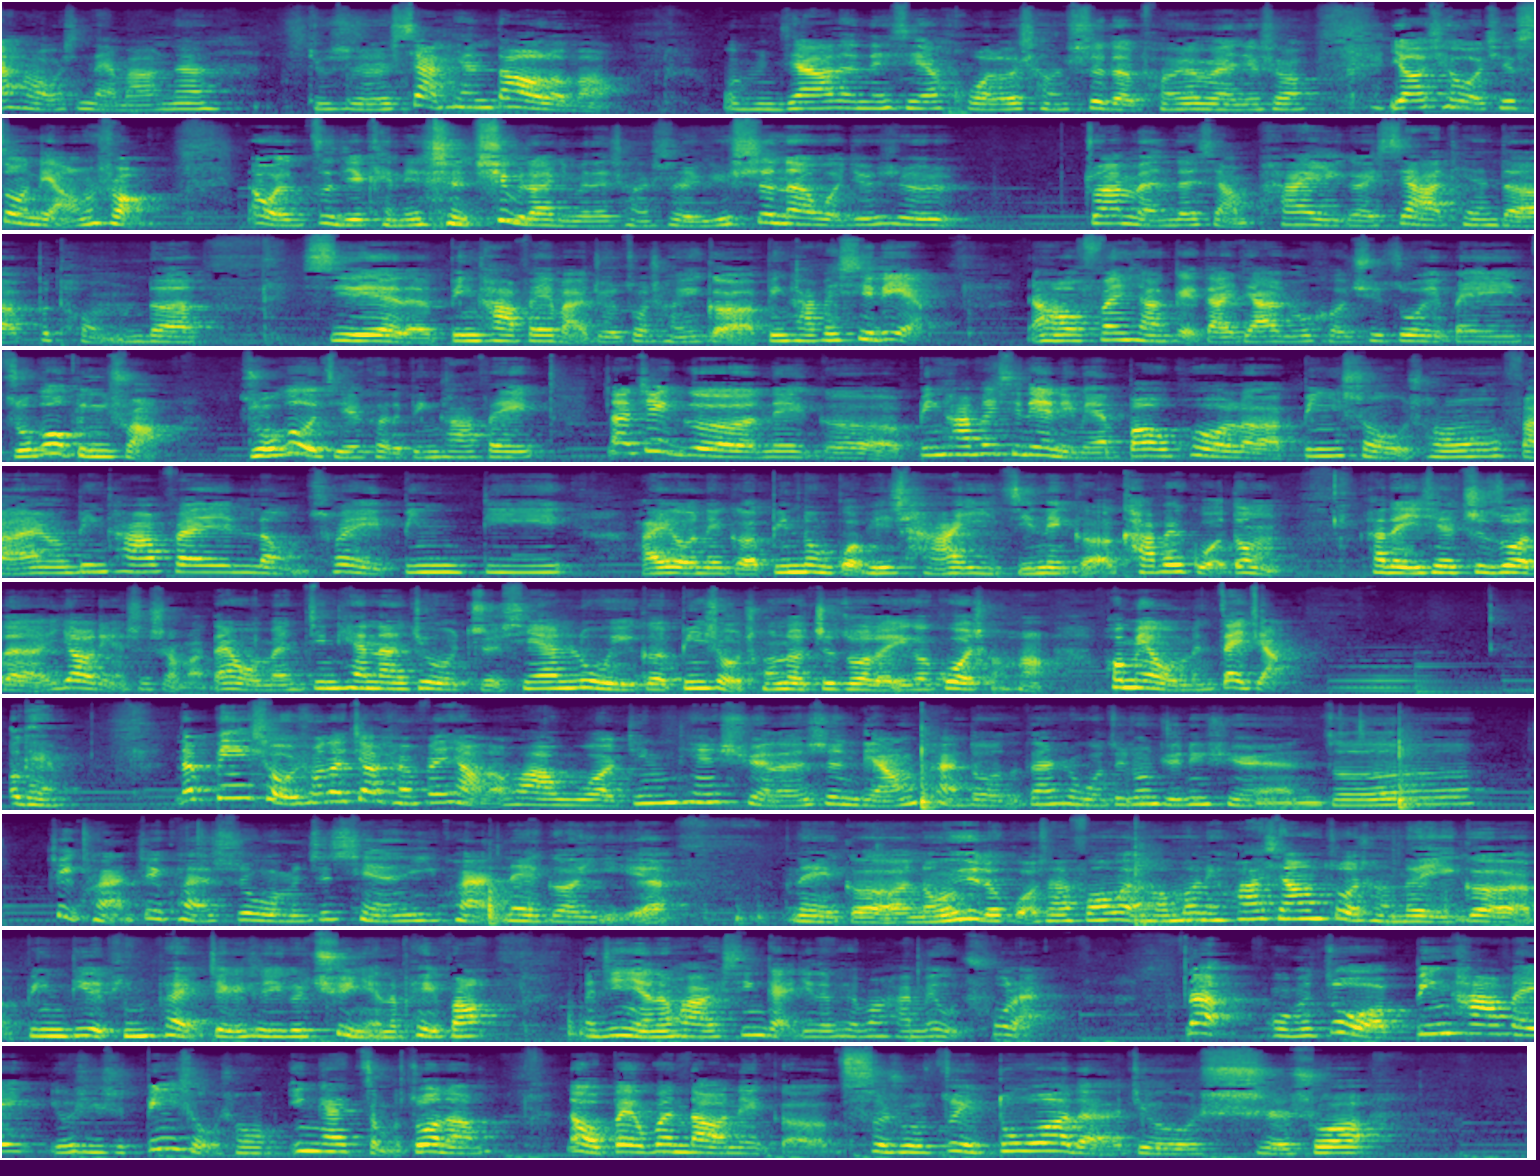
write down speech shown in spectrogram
大家好，我是奶妈。那就是夏天到了嘛，我们家的那些火炉城市的朋友们就说邀请我去送凉爽，那我自己肯定是去不了你们的城市。于是呢，我就是专门的想拍一个夏天的不同的系列的冰咖啡吧，就做成一个冰咖啡系列，然后分享给大家如何去做一杯足够冰爽、足够解渴的冰咖啡。那这个那个冰咖啡系列里面包括了冰手冲、法兰绒冰咖啡、冷萃冰滴，还有那个冰冻果皮茶以及那个咖啡果冻，它的一些制作的要点是什么？但是我们今天呢，就只先录一个冰手冲的制作的一个过程哈，后面我们再讲。OK，那冰手冲的教程分享的话，我今天选的是两款豆子，但是我最终决定选择。这款这款是我们之前一款那个以那个浓郁的果酸风味和茉莉花香做成的一个冰滴的拼配，这个是一个去年的配方。那今年的话，新改进的配方还没有出来。那我们做冰咖啡，尤其是冰手冲，应该怎么做呢？那我被问到那个次数最多的就是说，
